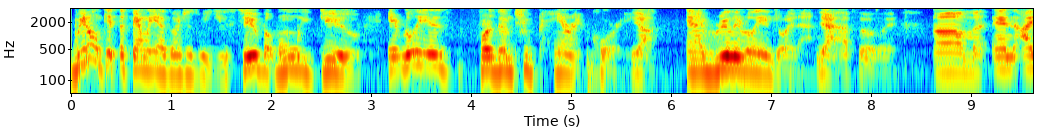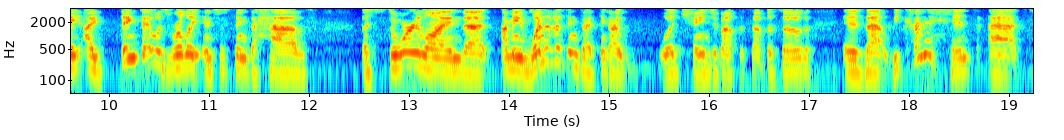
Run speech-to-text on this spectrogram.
We don't get the family as much as we used to, but when we do, it really is for them to parent Cory. Yeah. And I really, really enjoy that. Yeah, absolutely. Um, and I, I think that it was really interesting to have a storyline that I mean, one of the things I think I would change about this episode is that we kind of hint at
